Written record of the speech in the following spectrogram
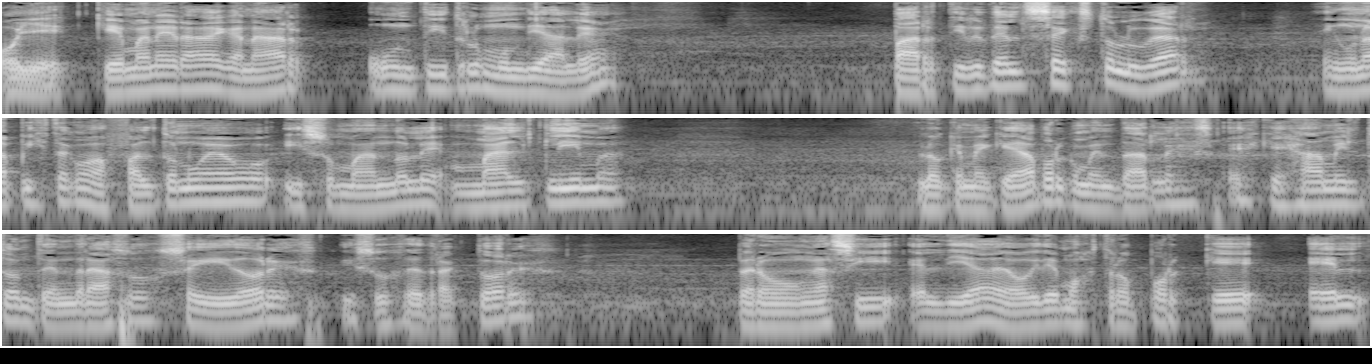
Oye, qué manera de ganar un título mundial, ¿eh? Partir del sexto lugar en una pista con asfalto nuevo y sumándole mal clima. Lo que me queda por comentarles es que Hamilton tendrá sus seguidores y sus detractores, pero aún así el día de hoy demostró por qué él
